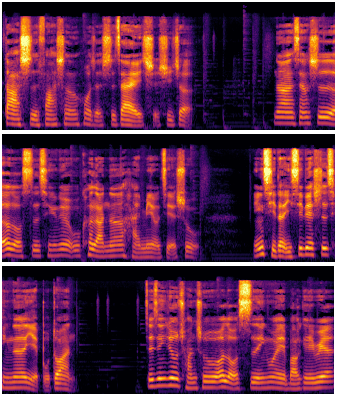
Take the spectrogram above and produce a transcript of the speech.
大事发生，或者是在持续着。那像是俄罗斯侵略乌克兰呢，还没有结束，引起的一系列事情呢也不断。最近就传出俄罗斯因为 Bulgaria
